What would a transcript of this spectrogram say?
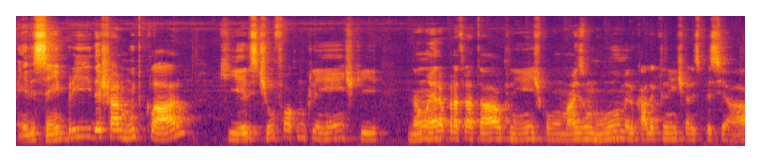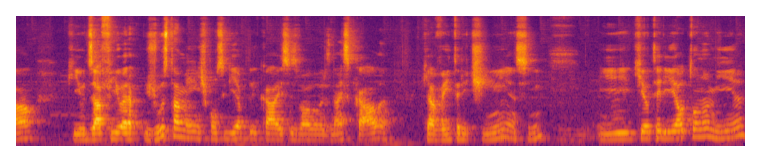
Eles sempre deixaram muito claro que eles tinham foco no cliente, que não era para tratar o cliente como mais um número, cada cliente era especial que o desafio era justamente conseguir aplicar esses valores na escala que a Venture tinha, assim, e que eu teria autonomia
